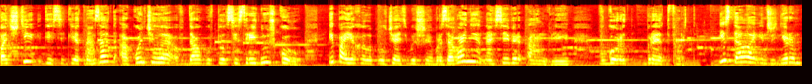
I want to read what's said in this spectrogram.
почти 10 лет назад окончила в Даугавпилсе среднюю школу и поехала получать высшее образование на север Англии, в город Брэдфорд, и стала инженером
